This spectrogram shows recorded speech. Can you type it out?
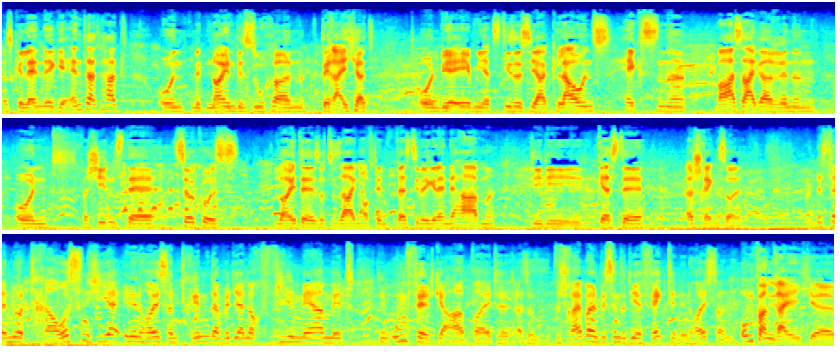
das Gelände geentert hat und mit neuen Besuchern bereichert. Und wir eben jetzt dieses Jahr Clowns, Hexen, Wahrsagerinnen und verschiedenste Zirkusleute sozusagen auf dem Festivalgelände haben, die die Gäste erschrecken sollen. Und das ist ja nur draußen hier in den Häusern drin. Da wird ja noch viel mehr mit dem Umfeld gearbeitet. Also beschreib mal ein bisschen so die Effekte in den Häusern. Umfangreich. Äh,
